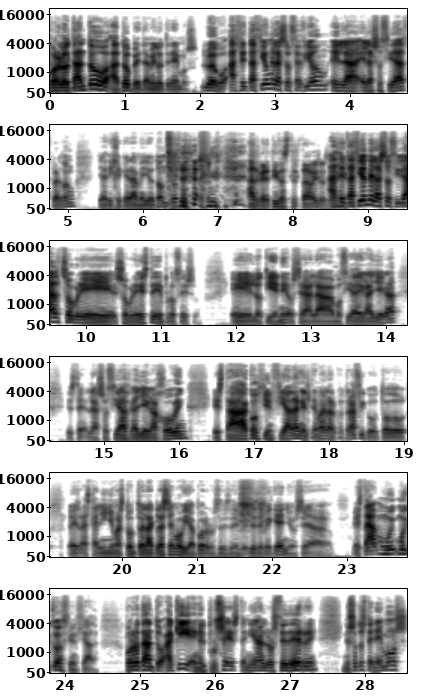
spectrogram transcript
Por lo tanto, a tope, también lo tenemos. Luego, aceptación en la asociación, en la, en la sociedad, perdón. Ya dije que era medio tonto. Advertidos te estabais, o sea. que- Aceptación de la sociedad sobre, sobre este proceso. Eh, lo tiene, o sea, la mocidad de gallega, este, la sociedad gallega joven, está concienciada en el tema del narcotráfico. Todo, es- hasta el niño más tonto de la clase movía porros desde, desde pequeño, o sea, está muy, muy concienciada. Por lo tanto, aquí en el Prusés tenían los CDR y nosotros tenemos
